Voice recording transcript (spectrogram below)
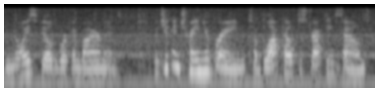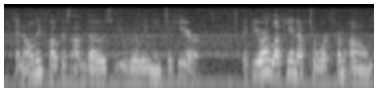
noise-filled work environment. But you can train your brain to block out distracting sounds and only focus on those you really need to hear. If you are lucky enough to work from home,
